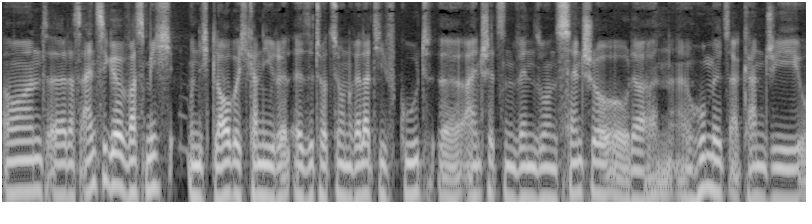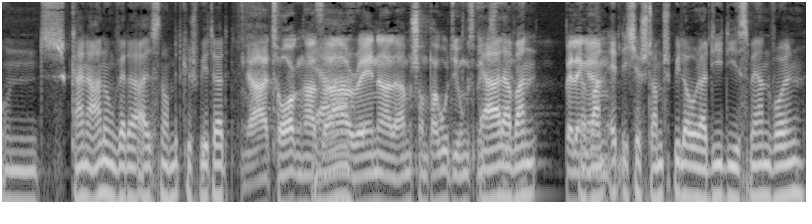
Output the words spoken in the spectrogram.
Und äh, das Einzige, was mich, und ich glaube, ich kann die Re äh, Situation relativ gut äh, einschätzen, wenn so ein Sancho oder ein äh, Hummels, Akanji und keine Ahnung, wer da alles noch mitgespielt hat. Ja, Torgen, Hazard, ja. Rainer, da haben schon ein paar gute Jungs mitgespielt. Ja, da waren, da waren etliche Stammspieler oder die, die es werden wollen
